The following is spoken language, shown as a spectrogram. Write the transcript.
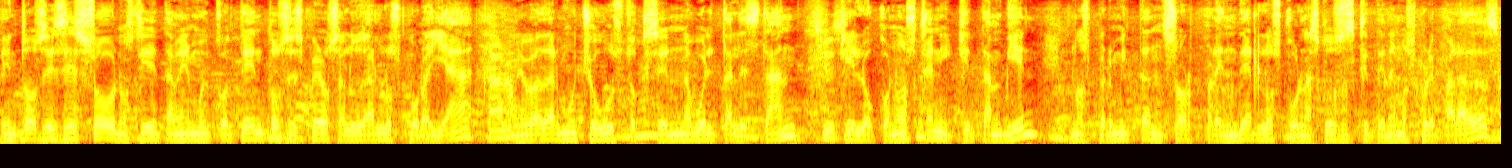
Entonces eso nos tiene también muy contentos, espero saludarlos por allá, me va a dar mucho gusto que se den una vuelta al stand, que lo conozcan y que también nos permitan sorprenderlos con las cosas que tenemos preparadas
